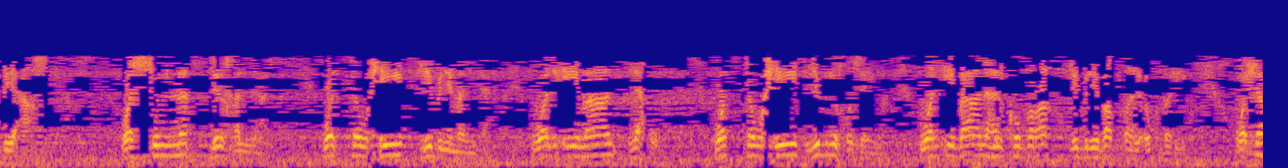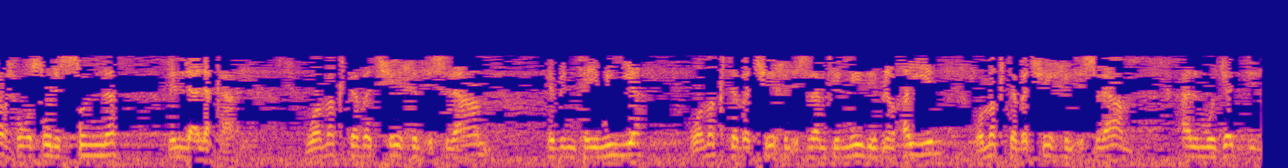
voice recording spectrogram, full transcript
أبي عاصم والسنة للخلال والتوحيد لابن مندة والإيمان له. والتوحيد لابن خزيمة والإبانة الكبرى لابن بطة العكبري وشرح أصول السنة للالكائي ومكتبة شيخ الإسلام ابن تيمية ومكتبة شيخ الإسلام تلميذه ابن القيم ومكتبة شيخ الإسلام المجدد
